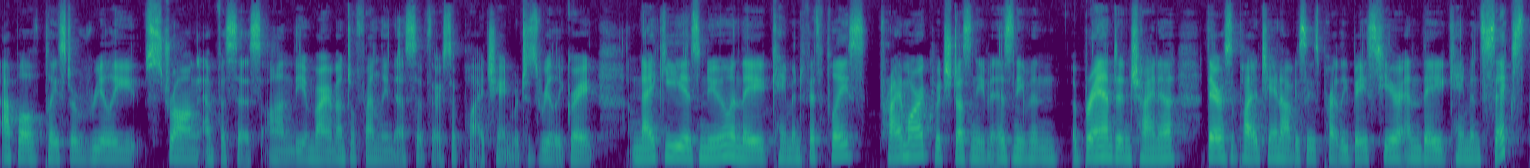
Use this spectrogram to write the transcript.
Apple have placed a really strong emphasis on the environmental friendliness of their supply chain, which is really great. Nike is new, and they came in fifth place. Primark, which doesn't even isn't even a brand in China, their supply chain obviously is partly based here, and they came in sixth.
